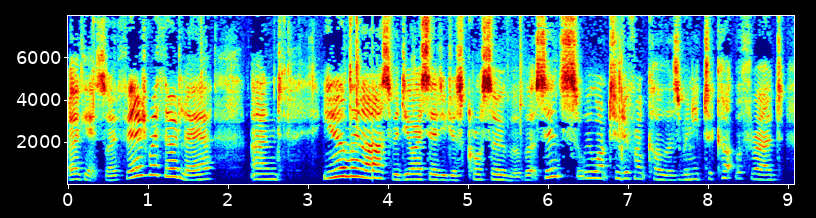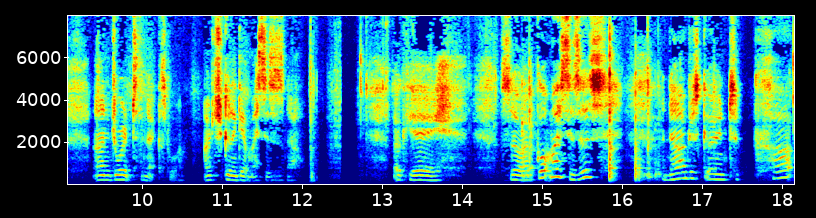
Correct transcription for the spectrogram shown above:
Okay, so I finished my third layer and you know in my last video I said you just cross over, but since we want two different colours, we need to cut the thread and join it to the next one. I'm just going to get my scissors now. Okay, so I've got my scissors, and now I'm just going to cut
